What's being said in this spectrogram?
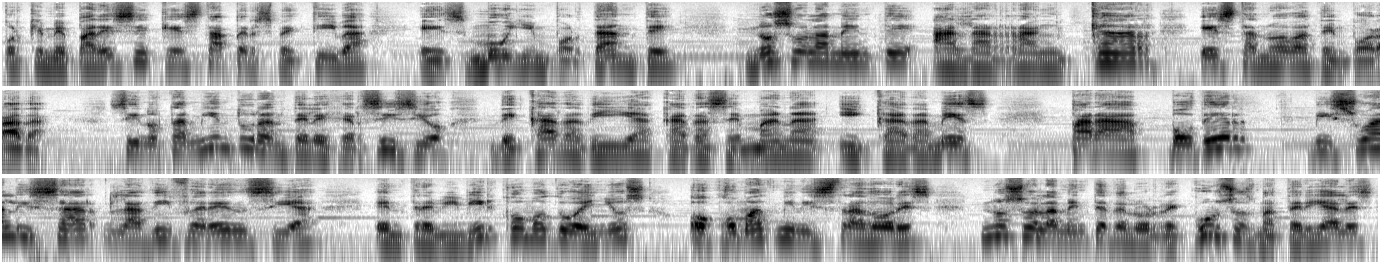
porque me parece que esta perspectiva es muy importante, no solamente al arrancar esta nueva temporada, sino también durante el ejercicio de cada día, cada semana y cada mes, para poder visualizar la diferencia entre vivir como dueños o como administradores, no solamente de los recursos materiales,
